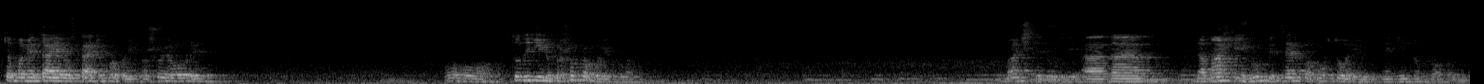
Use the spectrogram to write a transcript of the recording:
Хто пам'ятає останню проповідь, про що я говорив? Ого, в ту неділю про що проповідь була? Бачите, друзі, а на домашній групі церква повторює недільну проповідь.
